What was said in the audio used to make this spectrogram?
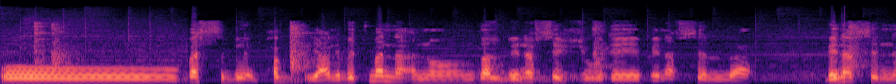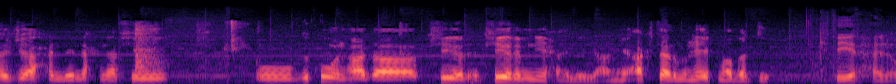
وبس بحب يعني بتمنى إنه نضل بنفس الجودة بنفس بنفس النجاح اللي نحن فيه. وبيكون هذا كثير كثير منيح لي يعني أكثر من هيك ما بدي. كتير حلو.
